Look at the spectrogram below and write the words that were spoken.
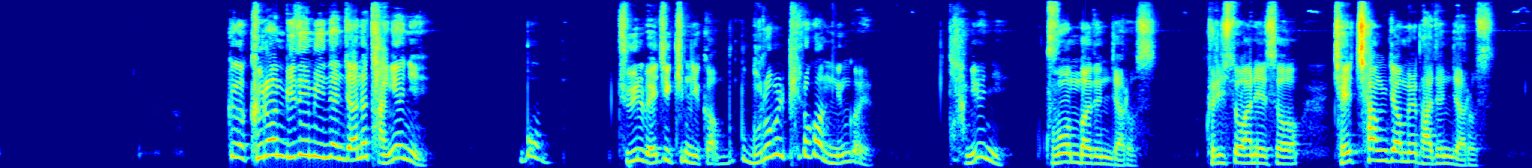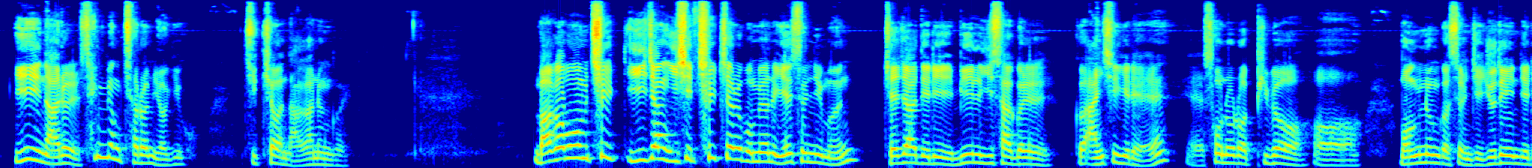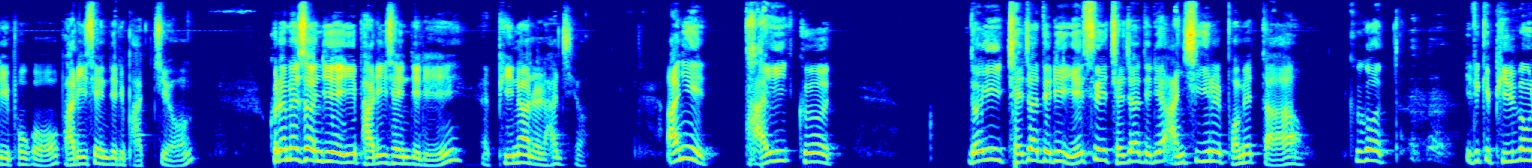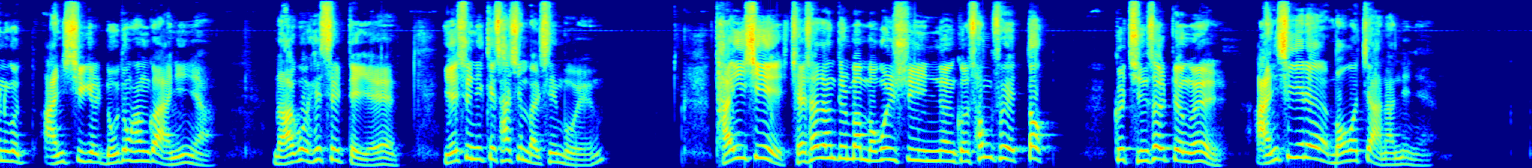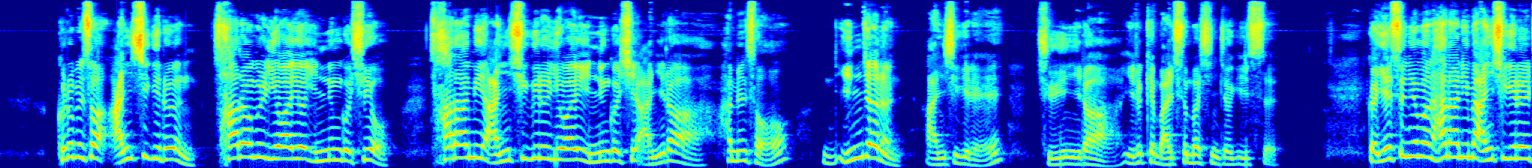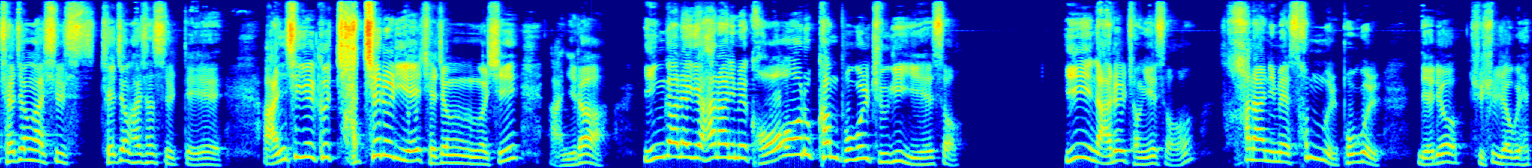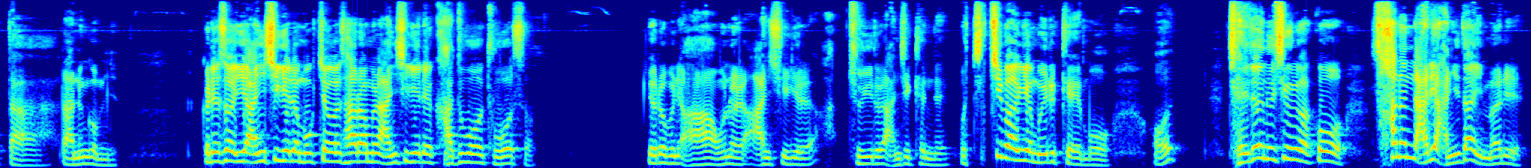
그러니까 그런 믿음이 있는 자는 당연히 뭐 주일 왜 지킵니까? 물어볼 필요가 없는 거예요. 당연히 구원받은 자로서 그리스도 안에서 재창점을 받은 자로서 이 날을 생명처럼 여기고 지켜 나가는 거예요. 마가복음 7, 2장 27절을 보면 예수님은 제자들이 밀 이삭을 그 안식일에 손으로 비벼 어, 먹는 것을 이제 유대인들이 보고 바리새인들이 봤지요. 그러면서 이제 이 바리새인들이 비난을 하지요. 아니 다이 그 너희 제자들이 예수의 제자들이 안식일을 범했다. 그거 이렇게 비벼먹는 것 안식일 노동한 거 아니냐? 라고 했을 때에 예수님께서 하신 말씀이 뭐예요? 다윗이 제사장들만 먹을 수 있는 그 성소의 떡, 그 진설병을 안식일에 먹었지 않았느냐. 그러면서 안식일은 사람을 위하여 있는 것이요. 사람이 안식일을 위하여 있는 것이 아니라 하면서 인자는 안식일의 주인이라 이렇게 말씀하신 적이 있어요. 그러니까 예수님은 하나님의 안식일을 제정하실, 제정하셨을 때에 안식일 그 자체를 위해 제정한 것이 아니라 인간에게 하나님의 거룩한 복을 주기 위해서 이 날을 정해서 하나님의 선물, 복을 내려 주시려고 했다라는 겁니다. 그래서 이 안식일의 목적은 사람을 안식일에 가두어 두어서 여러분이 아 오늘 안식일 주일을 안 지켰네 뭐 찝찝하게 뭐 이렇게 뭐 어, 제된 의식을 갖고 사는 날이 아니다 이 말이에요.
